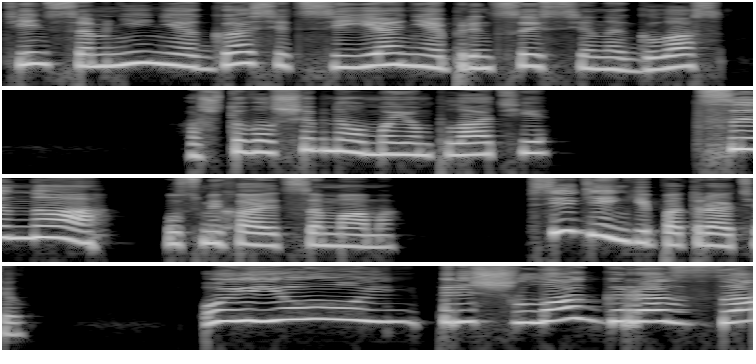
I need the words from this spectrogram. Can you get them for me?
Тень сомнения гасит сияние принцессиных глаз. А что волшебного в моем платье? Цена, усмехается мама. Все деньги потратил. Ой-ой, пришла гроза,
